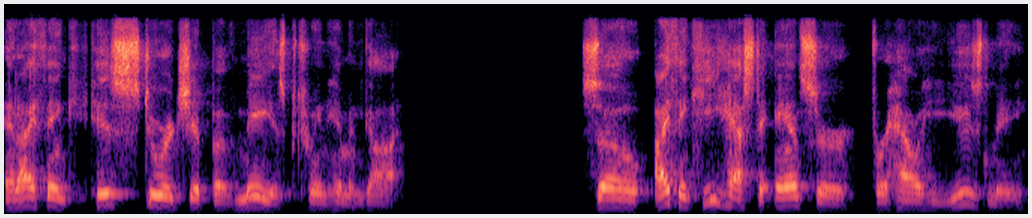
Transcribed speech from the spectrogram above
And I think his stewardship of me is between him and God. So I think he has to answer for how he used me.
